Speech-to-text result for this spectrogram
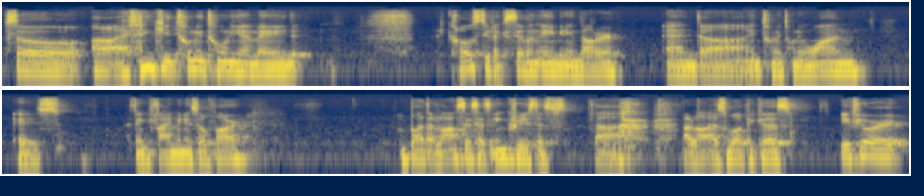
So uh, I think in 2020 I made close to like seven eight million dollar, and uh, in 2021 is I think five million so far. But the losses has increased as, uh, a lot as well because if you're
